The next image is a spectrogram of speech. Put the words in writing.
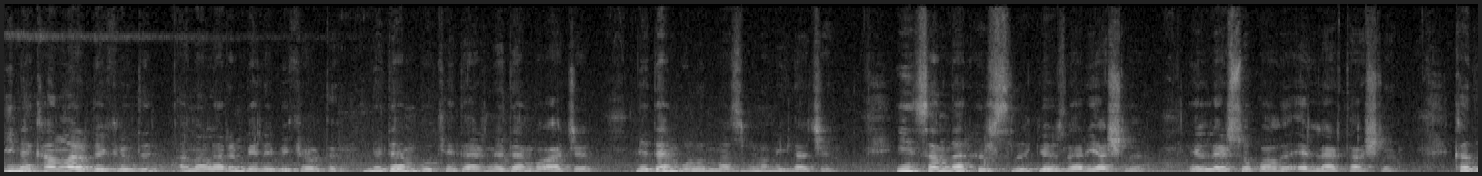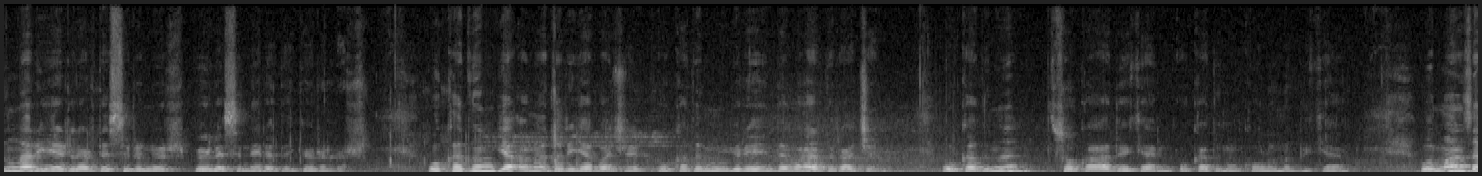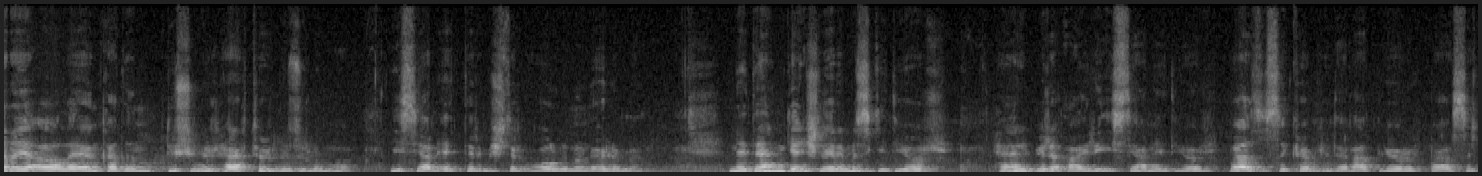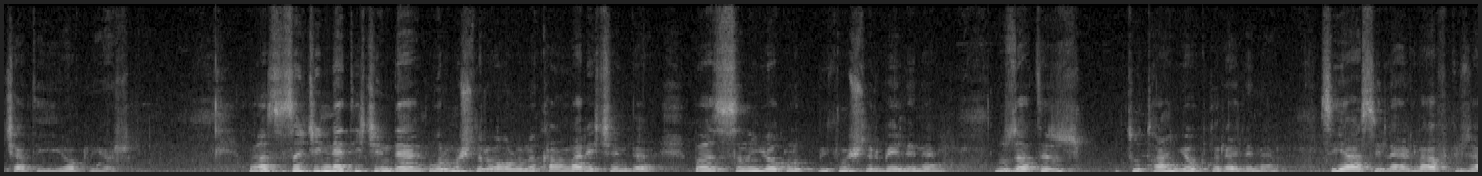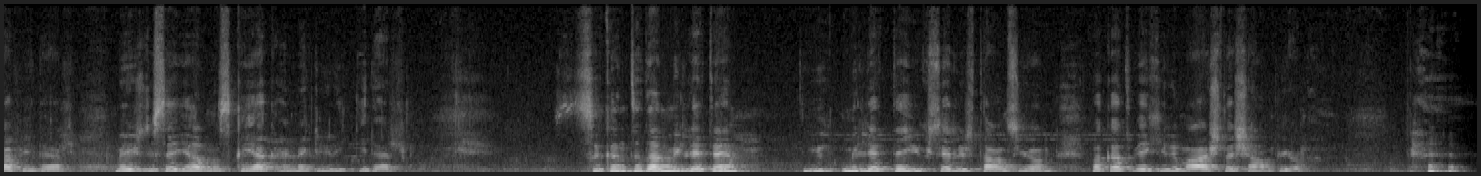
Yine kanlar döküldü, anaların beli büküldü. Neden bu keder, neden bu acı, neden bulunmaz bunun ilacı? İnsanlar hırslı, gözler yaşlı, eller sopalı, eller taşlı. Kadınlar yerlerde sürünür, böylesi nerede görülür? O kadın ya anadır ya bacı, o kadının yüreğinde vardır acı. O kadını sokağa döken, o kadının kolunu büken, o manzaraya ağlayan kadın düşünür her türlü zulümü, isyan ettirmiştir oğlunun ölümü. Neden gençlerimiz gidiyor, her biri ayrı isyan ediyor. Bazısı köprüden atlıyor, bazısı çatıyı yokluyor. Bazısı cinnet içinde vurmuştur oğlunu kanlar içinde. Bazısının yokluk bükmüştür belini. Uzatır tutan yoktur elini. Siyasiler laf güzaf eder. Meclise yalnız kıyak emeklilik gider. Sıkıntıdan millete millette yükselir tansiyon fakat vekili maaşta şampiyon.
